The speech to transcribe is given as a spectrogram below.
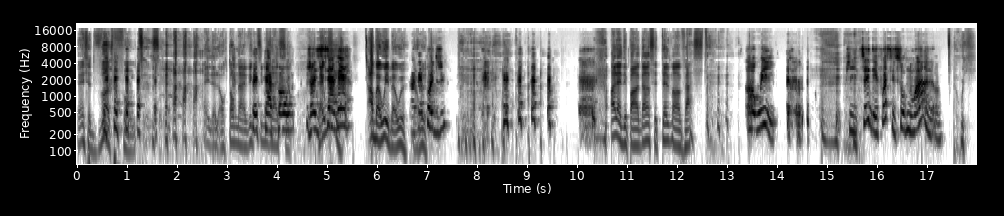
Hein, c'est de votre faute. là, on retombe dans la victimisation. C'est ta faute. Je le Ben oui. savais. Ah, ben oui, ben oui. ben oui. pas dû. Ah, la dépendance, c'est tellement vaste. Ah oui. Puis, tu sais, des fois, c'est sournois, là. oui.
